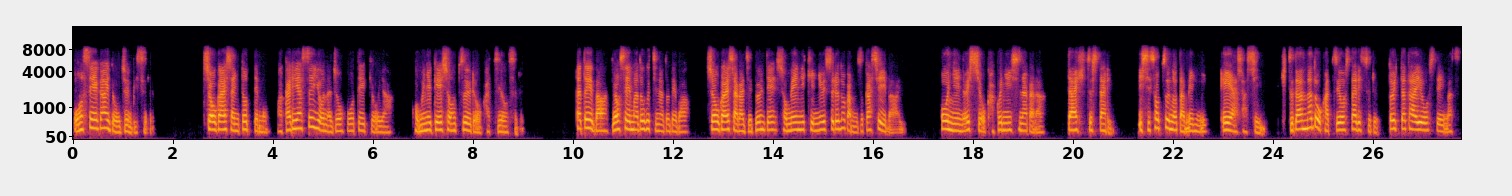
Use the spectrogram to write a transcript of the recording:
音声ガイドを準備する。障害者にとってもわかりやすいような情報提供やコミュニケーションツールを活用する。例えば、行政窓口などでは、障害者が自分で書面に記入するのが難しい場合、本人の意思を確認しながら代筆したり、意思疎通のために絵や写真、筆談などを活用したりするといった対応をしています。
